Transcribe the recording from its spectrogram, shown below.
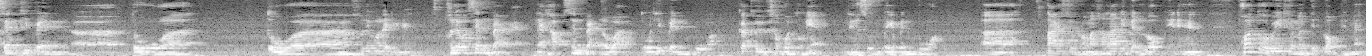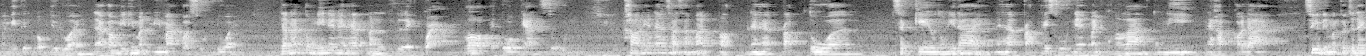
เส้นที่เป็นตัวตัวเขาเรียกว่าอะไรดีนะเขาเรียกว่าเส้นแบ่งนะครับ เส้นแบ่งระหว่างตัวที่เป็นบวก ก็คือข้างบนตรงเนี้ยเหนือศูนย์ไปเป็นบวกใต้ศูนย์ลงมาข้างล่างนี่เป็นลบเนี่ยนะฮะ เพราะตัวรีเทอร์มันติดลบเห็นไหมมันมีติดลบอยู่ด้วย แล้วก็มีที่มันมีมากกว่าศูนย์ด้วย ดังนั้นตรงนี้เนี่ยนะครับมันเลยแกว่งรอบไปตัวแกนศูนย์ คราวนี้นักศึกษาสามารถปรับนะฮะปรับตัวสเกลตรงนี้ได้นะฮะปรับให้ศูนย์เนี่ยมาอยู่ข้างล่างตรงนี้นะครับก็ได้ ซึ่งเดี๋ยวมันก็จะได้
